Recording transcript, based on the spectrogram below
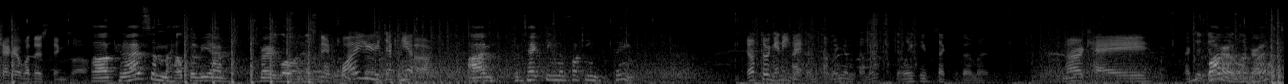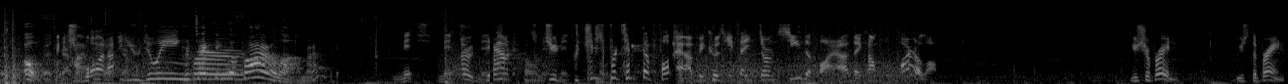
check out what those things are. Uh, can I have some help over here? I'm very low on Dude, why are you down here? I'm protecting the fucking thing. You're not doing anything. I'm coming, I'm coming. Dylan, can you protect the thermite? Okay. Actually, Fire alarm, right? one of. Oh, Go to Mitch, grab Fire. one. what are you doing, Protecting the fire alarm, right? Mitch, Mitch, No, Mitch, down. Mitch, Dude, Mitch. just protect the fire because if they don't see the fire, they can't put fire alarm. Use your brain. Use the brain.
